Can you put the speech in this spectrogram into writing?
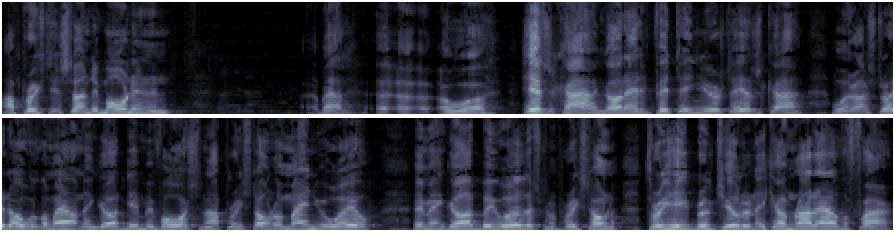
I preached it Sunday morning and about uh, uh, uh, oh, uh, Hezekiah. God added 15 years to Hezekiah. Went right straight over the mountain and God gave me voice and I preached on Emmanuel. Amen. God be with us. We preached on the three Hebrew children. They come right out of the fire.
